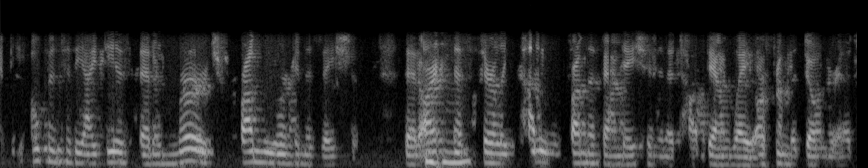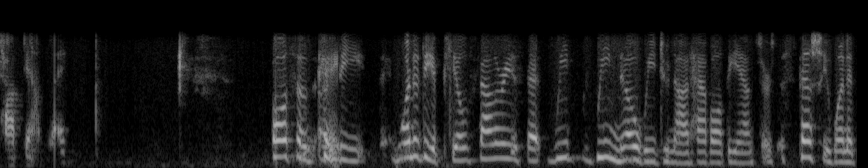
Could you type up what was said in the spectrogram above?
to be open to the ideas that emerge from the organization that aren't mm-hmm. necessarily coming from the foundation in a top down way or from the donor in a top down way. Also, okay. the one of the appeals, Valerie, is that we we know we do not have all the answers, especially when it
